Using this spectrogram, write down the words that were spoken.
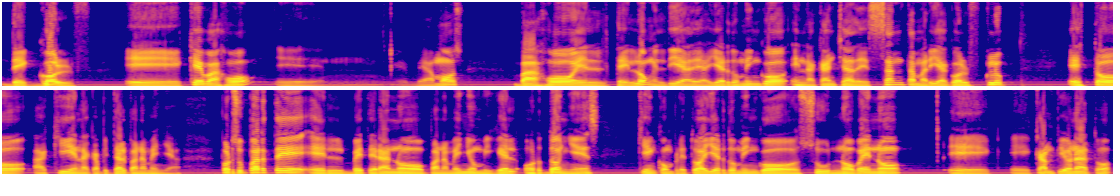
de golf, eh, que bajó, veamos, bajó el telón el día de ayer domingo en la cancha de Santa María Golf Club Esto aquí en la capital panameña. Por su parte, el veterano panameño Miguel Ordóñez, quien completó ayer domingo su noveno eh, eh, campeonato,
